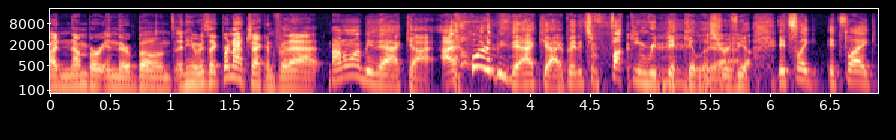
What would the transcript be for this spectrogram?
a number in their bones, and he was like, "We're not checking for that." I don't want to be that guy. I don't want to be that guy, but it's a fucking ridiculous Yeah. reveal. It's like it's like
